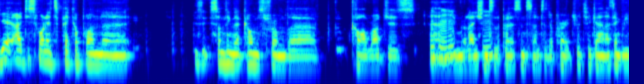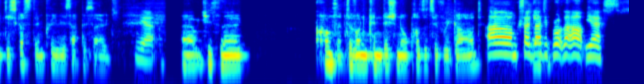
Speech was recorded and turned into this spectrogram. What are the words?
Yeah, I just wanted to pick up on uh, is it something that comes from the Carl Rogers um, mm-hmm. in relation mm-hmm. to the person-centered approach, which again I think we've discussed in previous episodes. Yeah, uh, which is the concept of unconditional positive regard. Oh, I'm so glad you brought that up. Yes,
